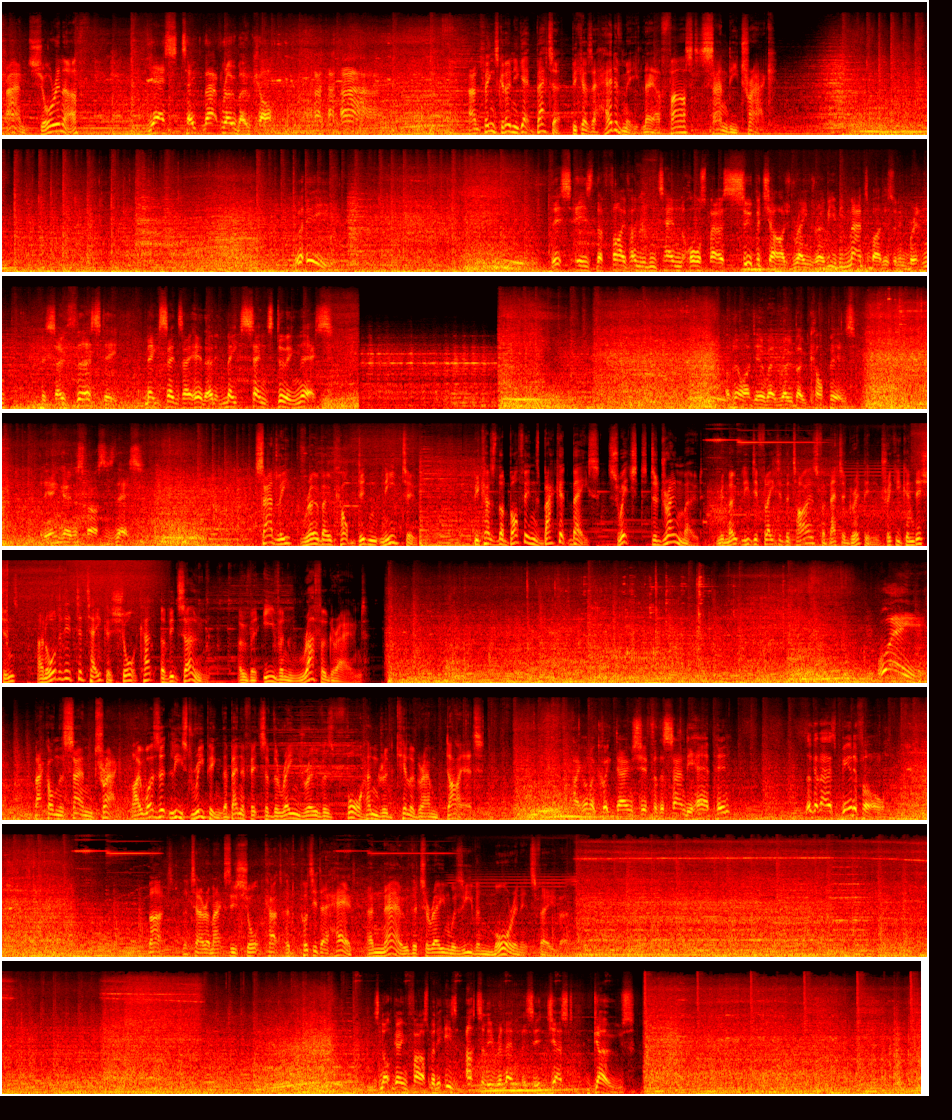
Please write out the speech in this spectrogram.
And sure enough, Yes, take that, Robocop. and things could only get better because ahead of me lay a fast, sandy track. Whee! This is the 510 horsepower supercharged Range Rover. You'd be mad to buy this one in Britain. It's so thirsty. Makes sense out here though, and it makes sense doing this. I've no idea where Robocop is. But he ain't going as fast as this. Sadly, Robocop didn't need to. Because the boffins back at base switched to drone mode, remotely deflated the tyres for better grip in tricky conditions, and ordered it to take a shortcut of its own over even rougher ground. Way! Back on the sand track, I was at least reaping the benefits of the Range Rover's 400 kilogram diet. Hang on, a quick downshift for the sandy hairpin. Look at that, it's beautiful. But the Terramax's shortcut had put it ahead, and now the terrain was even more in its favour. It's not going fast, but it is utterly relentless. It just goes.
